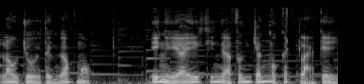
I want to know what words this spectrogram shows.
lau chùi từng góc một. Ý nghĩ ấy khiến gã phấn chấn một cách lạ kỳ.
